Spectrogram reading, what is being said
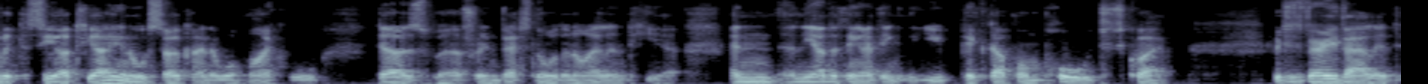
with the CRTA and also kind of what Michael does uh, for Invest Northern Ireland here. And and the other thing I think that you picked up on, Paul, which is quite, which is very valid,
